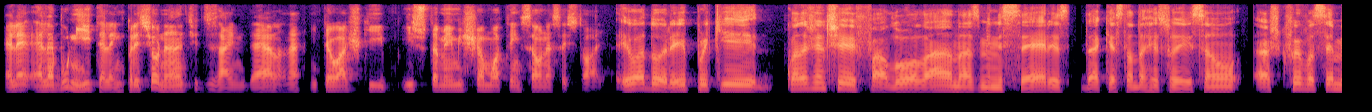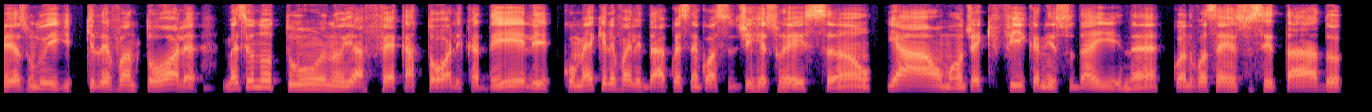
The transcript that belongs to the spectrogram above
ela é, ela é bonita, ela é impressionante o design dela, né? Então eu acho que isso também me chamou a atenção nessa história. Eu adorei porque quando a gente falou lá nas minisséries da questão da ressurreição, acho que foi você mesmo, Luigi, que levantou, olha, mas e o noturno e a fé católica dele? Como é que ele vai lidar com esse negócio de ressurreição? E a alma, onde é que fica nisso daí, né? Quando você é ressuscitado,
